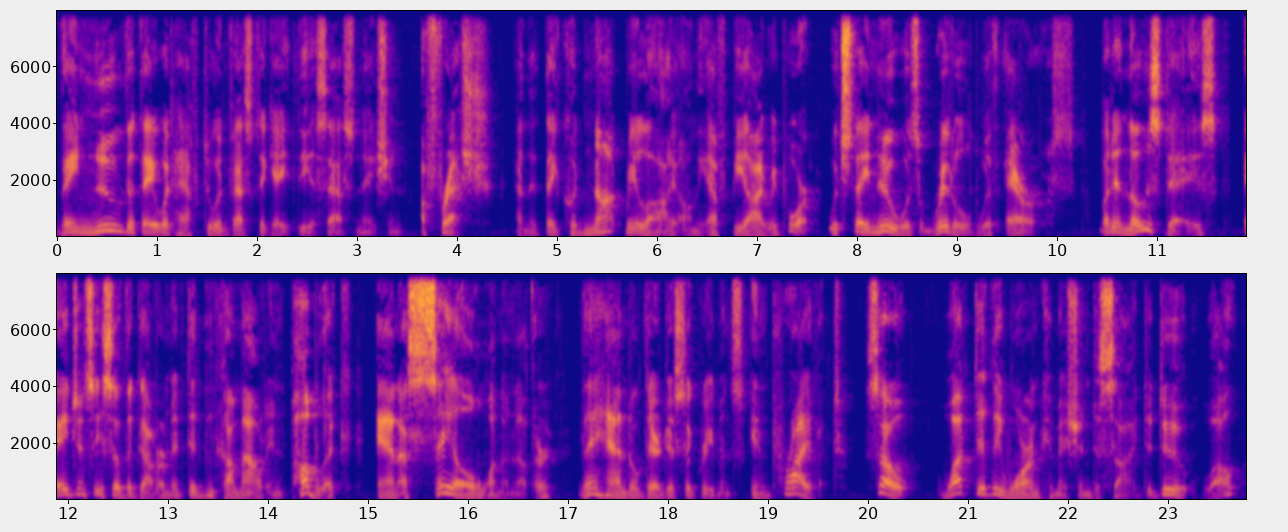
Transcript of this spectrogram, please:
They knew that they would have to investigate the assassination afresh and that they could not rely on the FBI report, which they knew was riddled with errors. But in those days, agencies of the government didn't come out in public and assail one another. They handled their disagreements in private. So, what did the Warren Commission decide to do? Well,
